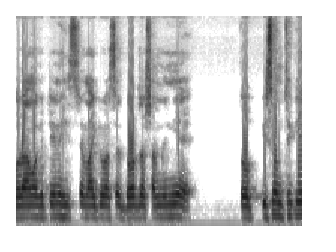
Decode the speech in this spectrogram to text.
ওরা আমাকে টেনে হিসড়ে মাইক্রোবাসের দরজার সামনে নিয়ে তো পিছন থেকে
